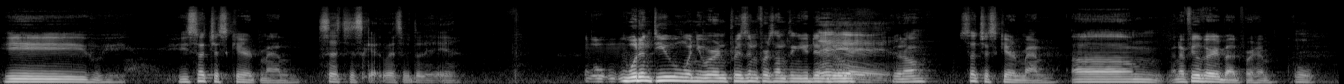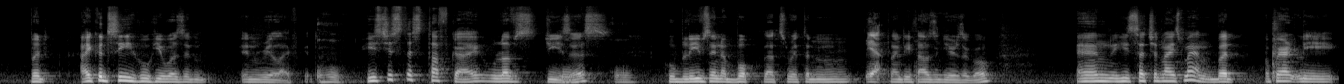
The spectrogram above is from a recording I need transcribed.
he he's such a scared man. Such a scared man sebetulnya ya. W- Wouldn't you when you were in prison for something you didn't Yeah, do? yeah, yeah, yeah. You know, such a scared man. Um, and I feel very bad for him. Hmm. But I could see who he was in in real life. Mm-hmm. He's just this tough guy who loves Jesus, who believes in a book that's written Mm-hmm. Yeah. plenty thousand years ago, and he's such a nice man. But apparently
